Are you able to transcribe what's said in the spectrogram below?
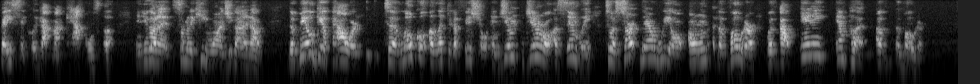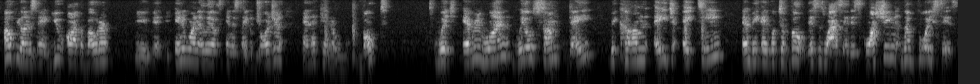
basically got my cackles up. And you're gonna some of the key ones you're gonna know. The bill gives power to local elected official and general assembly to assert their will on the voter without any input of the voter. I hope you understand. You are the voter. You, anyone that lives in the state of Georgia and that can vote, which everyone will someday become age 18 and be able to vote. This is why I said it's squashing the voices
